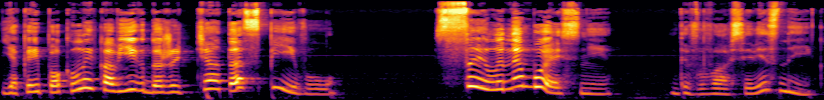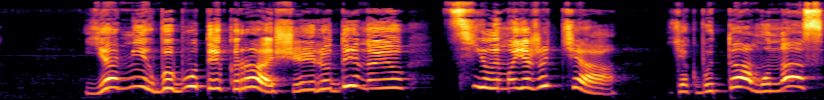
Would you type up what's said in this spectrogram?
який покликав їх до життя та співу. Сили небесні, дивувався візник. Я міг би бути кращою людиною ціле моє життя, якби там у нас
